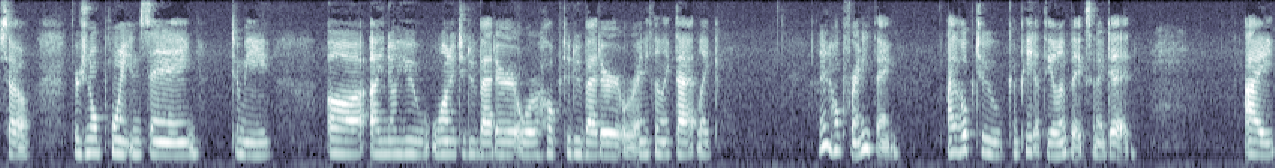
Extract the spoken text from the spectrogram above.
So there's no point in saying to me, uh, I know you wanted to do better or hope to do better or anything like that. Like, I didn't hope for anything. I hoped to compete at the Olympics and I did. I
